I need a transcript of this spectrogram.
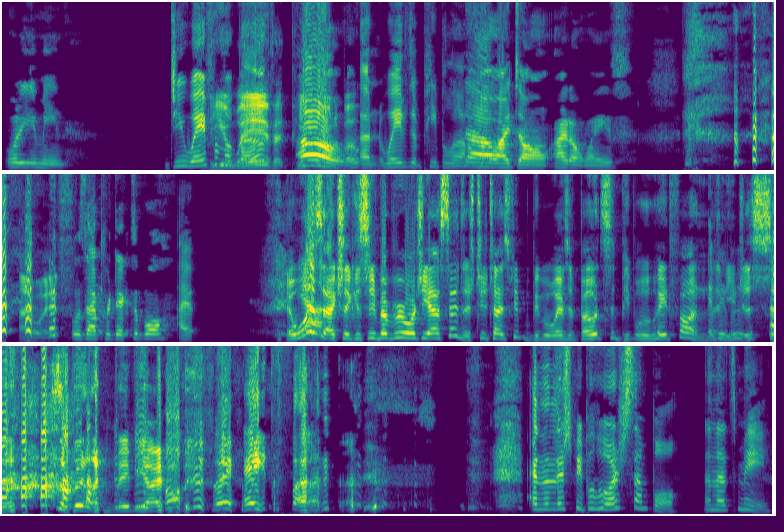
what do you mean? Do you wave do from you a wave boat? at people on Oh. a boat? And waved at people on No, a boat? I don't. I don't wave. I wave. Was that predictable? It was Yeah. actually because remember what you guys said. There's two types of people: people who wave at boats and people who hate fun. And And, you people who- just said something like, "Maybe I." People who hate fun. and then there's people who are simple, and that's me.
